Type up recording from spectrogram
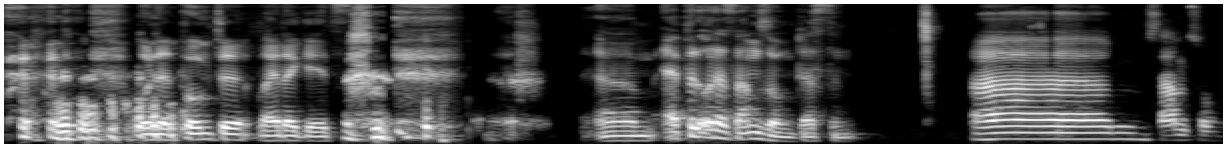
100 Punkte, weiter geht's. ähm, Apple oder Samsung, das denn? Ähm, Samsung.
